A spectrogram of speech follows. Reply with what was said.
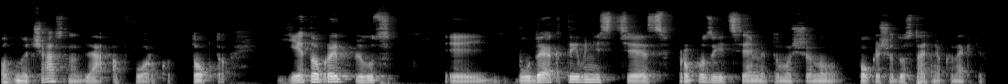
одночасно для Upwork. Тобто. Є добрий плюс, е, буде активність е, з пропозиціями, тому що ну, поки що достатньо конектів.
